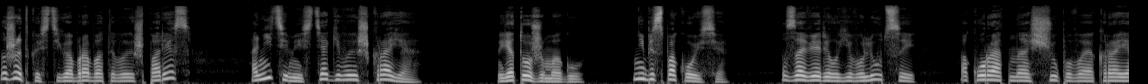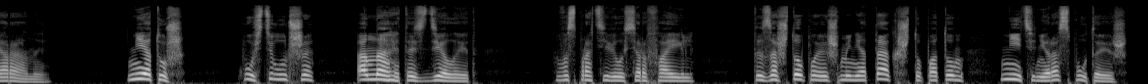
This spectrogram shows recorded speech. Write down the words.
Жидкостью обрабатываешь порез, а нитями стягиваешь края. «Я тоже могу. Не беспокойся», — заверил его Люций, аккуратно ощупывая края раны. «Нет уж, пусть лучше она это сделает», — воспротивился Рафаиль. «Ты заштопаешь меня так, что потом нити не распутаешь.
